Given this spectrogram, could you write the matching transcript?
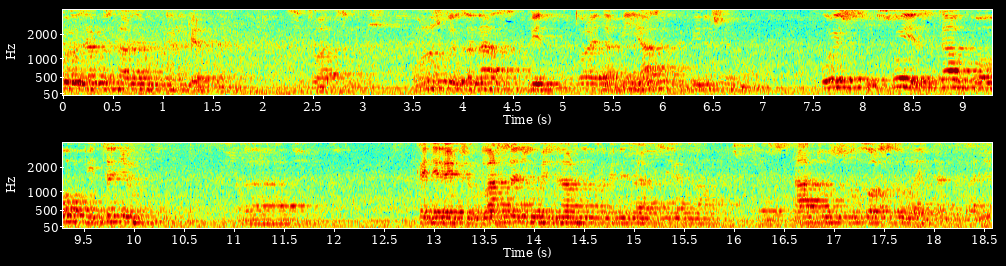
koju zemlju stavljamo u neprijatne situacije. Ono što je za nas bitno, to je da mi jasno definišemo koji, je stav po ovom pitanju kad je reč o glasanju u međunarodnim organizacijama, o statusu Kosova i tako dalje,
